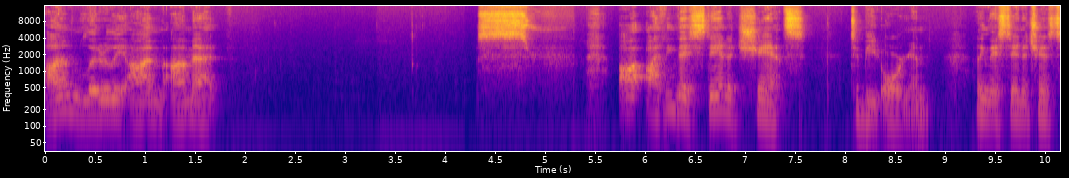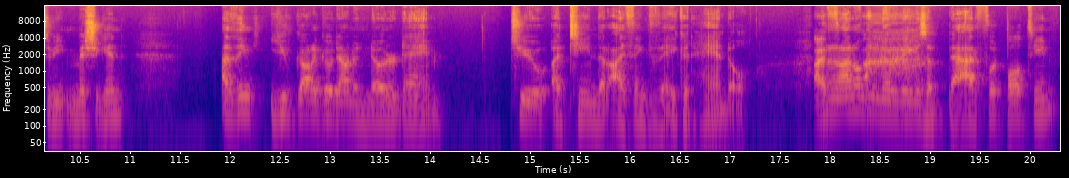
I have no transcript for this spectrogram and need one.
I'm literally I'm I'm at. I think they stand a chance to beat Oregon. I think they stand a chance to beat Michigan. I think you've got to go down to Notre Dame to a team that I think they could handle. I don't, I don't think Notre Dame is a bad football team,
